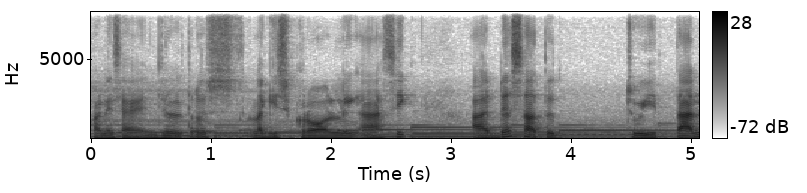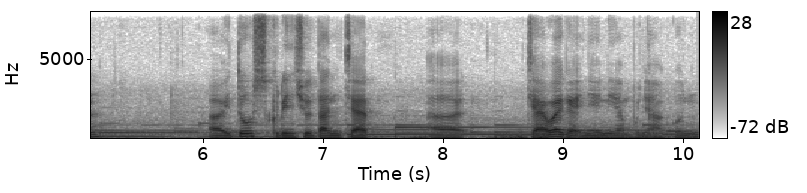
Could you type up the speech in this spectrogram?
Vanessa Angel terus lagi scrolling asik ada satu tweetan uh, itu screenshotan chat uh, cewek kayaknya ini yang punya akun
